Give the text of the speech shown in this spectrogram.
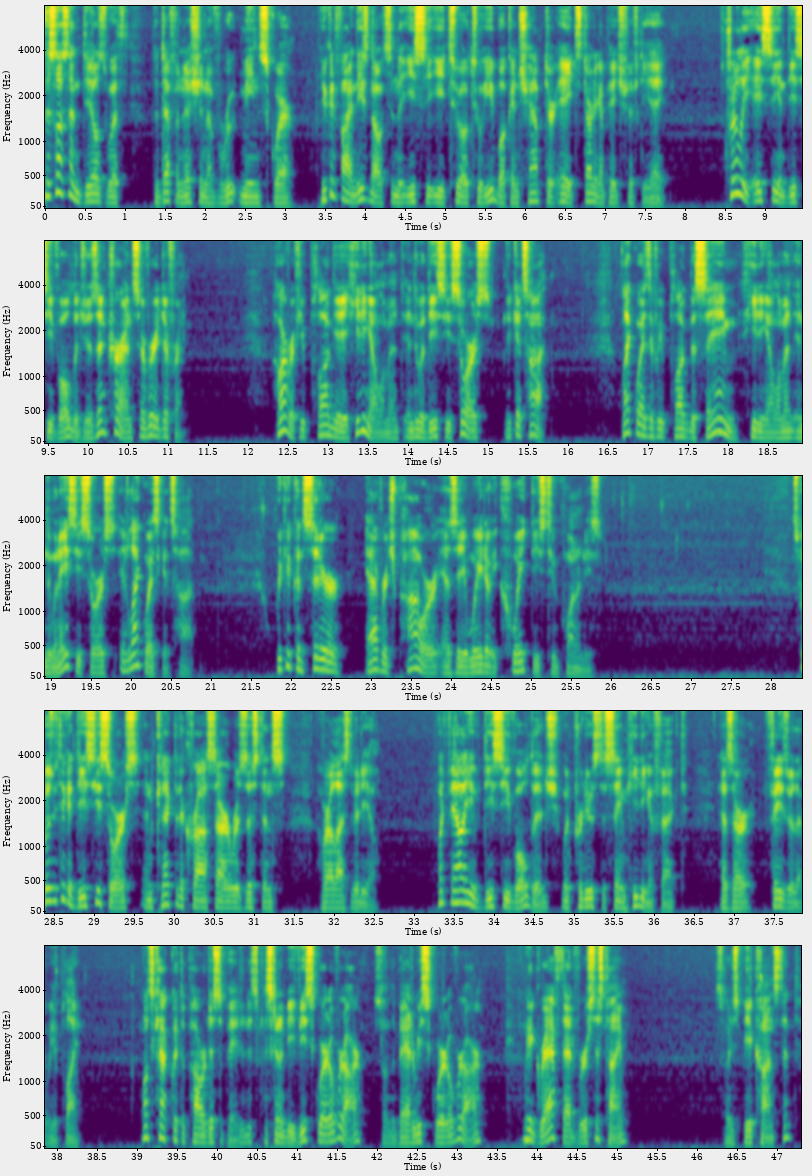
This lesson deals with the definition of root mean square. You can find these notes in the ECE 202 ebook in Chapter 8, starting on page 58. Clearly, AC and DC voltages and currents are very different. However, if you plug a heating element into a DC source, it gets hot. Likewise, if we plug the same heating element into an AC source, it likewise gets hot. We could consider average power as a way to equate these two quantities. Suppose we take a DC source and connect it across our resistance of our last video. What value of DC voltage would produce the same heating effect as our phasor that we apply? Let's calculate the power dissipated. It's, it's going to be V squared over R, so the battery squared over R. We could graph that versus time, so it just be a constant.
